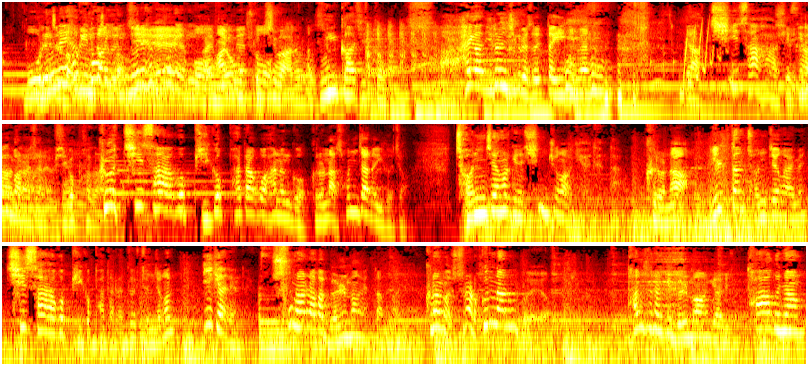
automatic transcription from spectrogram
모래를 뿌린다든지 예. 뭐 아니, 아니면 영 또. 눈까지 또 아, 하여간 이런 식으로 해서 딱 이기면 야 치사하게 이런 말 하잖아요. 비겁하다. 그 치사하고 비겁하다고 하는 거 그러나 손자는 이거죠. 전쟁을 그냥 신중하게 해야 된다. 그러나 일단 전쟁하면 치사하고 비겁하더라도 전쟁은 이겨야 된다. 수나라가 멸망했단 말이에요. 그러면 수나라 끝나는 거예요. 단순하게 멸망한 게 아니죠. 다 그냥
